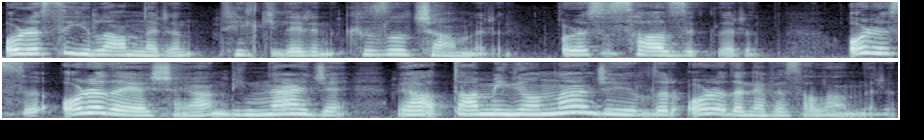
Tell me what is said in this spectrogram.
orası yılanların, tilkilerin, kızılçamların, orası sazlıkların, orası orada yaşayan binlerce ve hatta milyonlarca yıldır orada nefes alanların,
